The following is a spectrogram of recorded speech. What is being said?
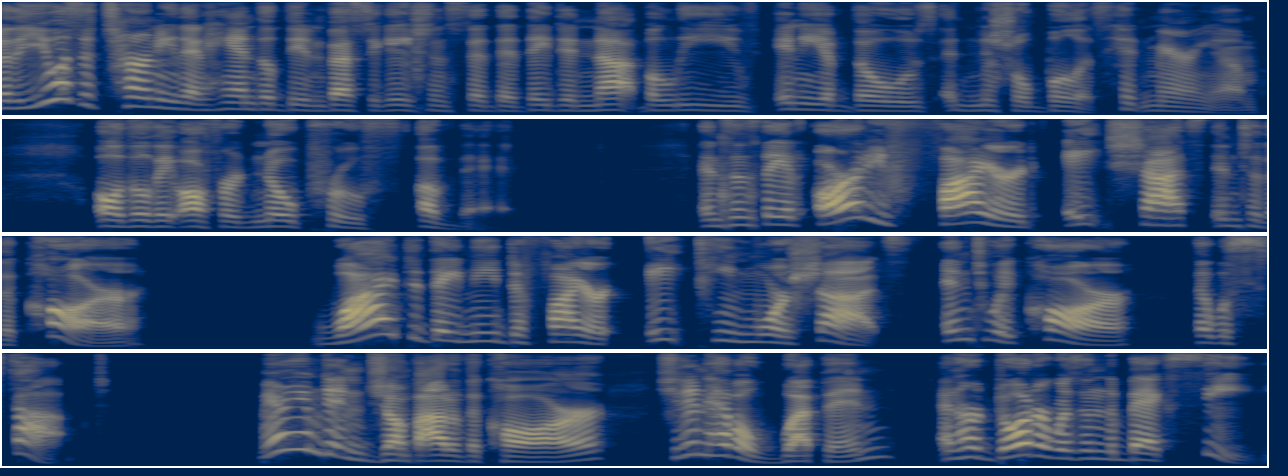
Now, the U.S. attorney that handled the investigation said that they did not believe any of those initial bullets hit Miriam, although they offered no proof of that. And since they had already fired eight shots into the car, why did they need to fire 18 more shots into a car that was stopped? Miriam didn't jump out of the car. She didn't have a weapon, and her daughter was in the back seat.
